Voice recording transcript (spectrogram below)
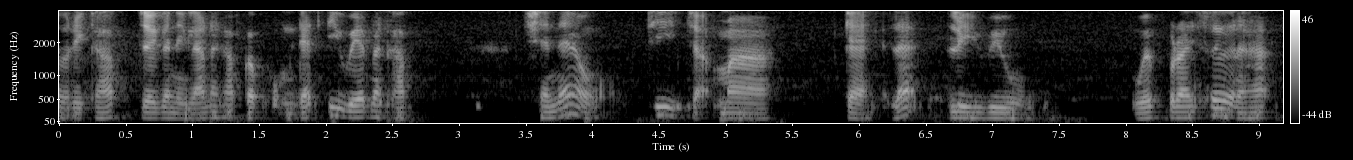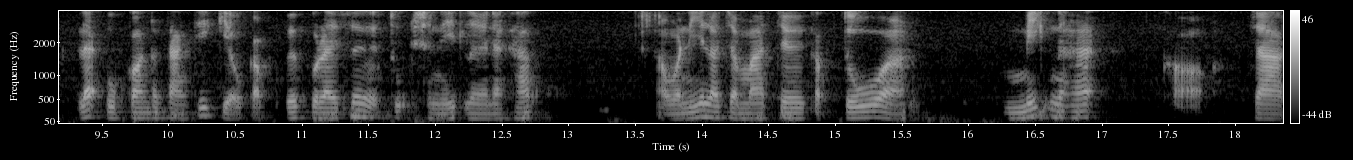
สวัสดีครับ เจอกันอีกแล้วนะครับ กับผม Daddy Wave นะครับ Channel ที่จะมาแกะและรีวิวเว็บไบรเซอร์นะฮะ และอุปกรณ์ต่างๆ ที่เกี่ยวกับเว็บไบรเซอร์ทุกชนิดเลยนะครับเอาวันนี้เราจะมาเจอกับตัว Mic นะฮะขอจาก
